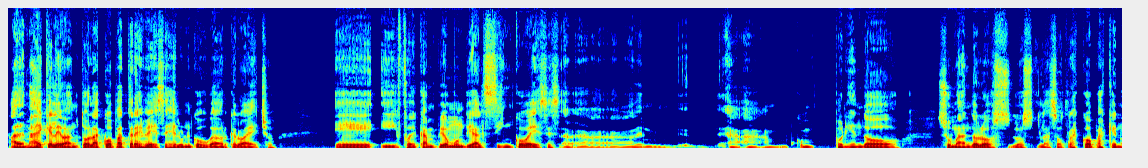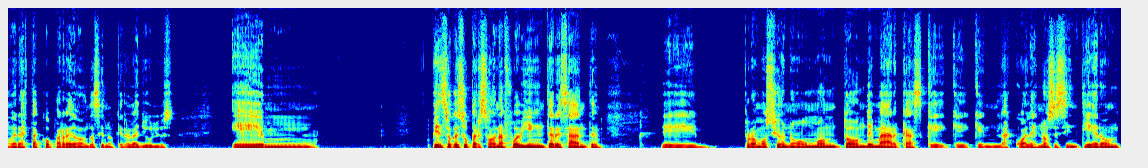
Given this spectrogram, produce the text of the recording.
Además de que levantó la copa tres veces, el único jugador que lo ha hecho, eh, y fue campeón mundial cinco veces, poniendo, sumando los, las otras copas que no era esta copa redonda, sino que era la Julius. Em, pienso que su persona fue bien interesante. Eh, promocionó un montón de marcas que, que, en las cuales no se sintieron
